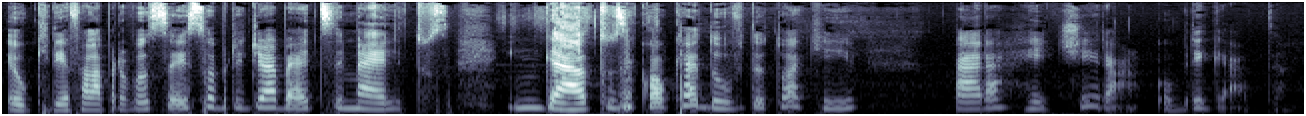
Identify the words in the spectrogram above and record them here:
eu queria falar para vocês sobre diabetes mellitus em gatos e qualquer dúvida eu tô aqui para retirar. Obrigada.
